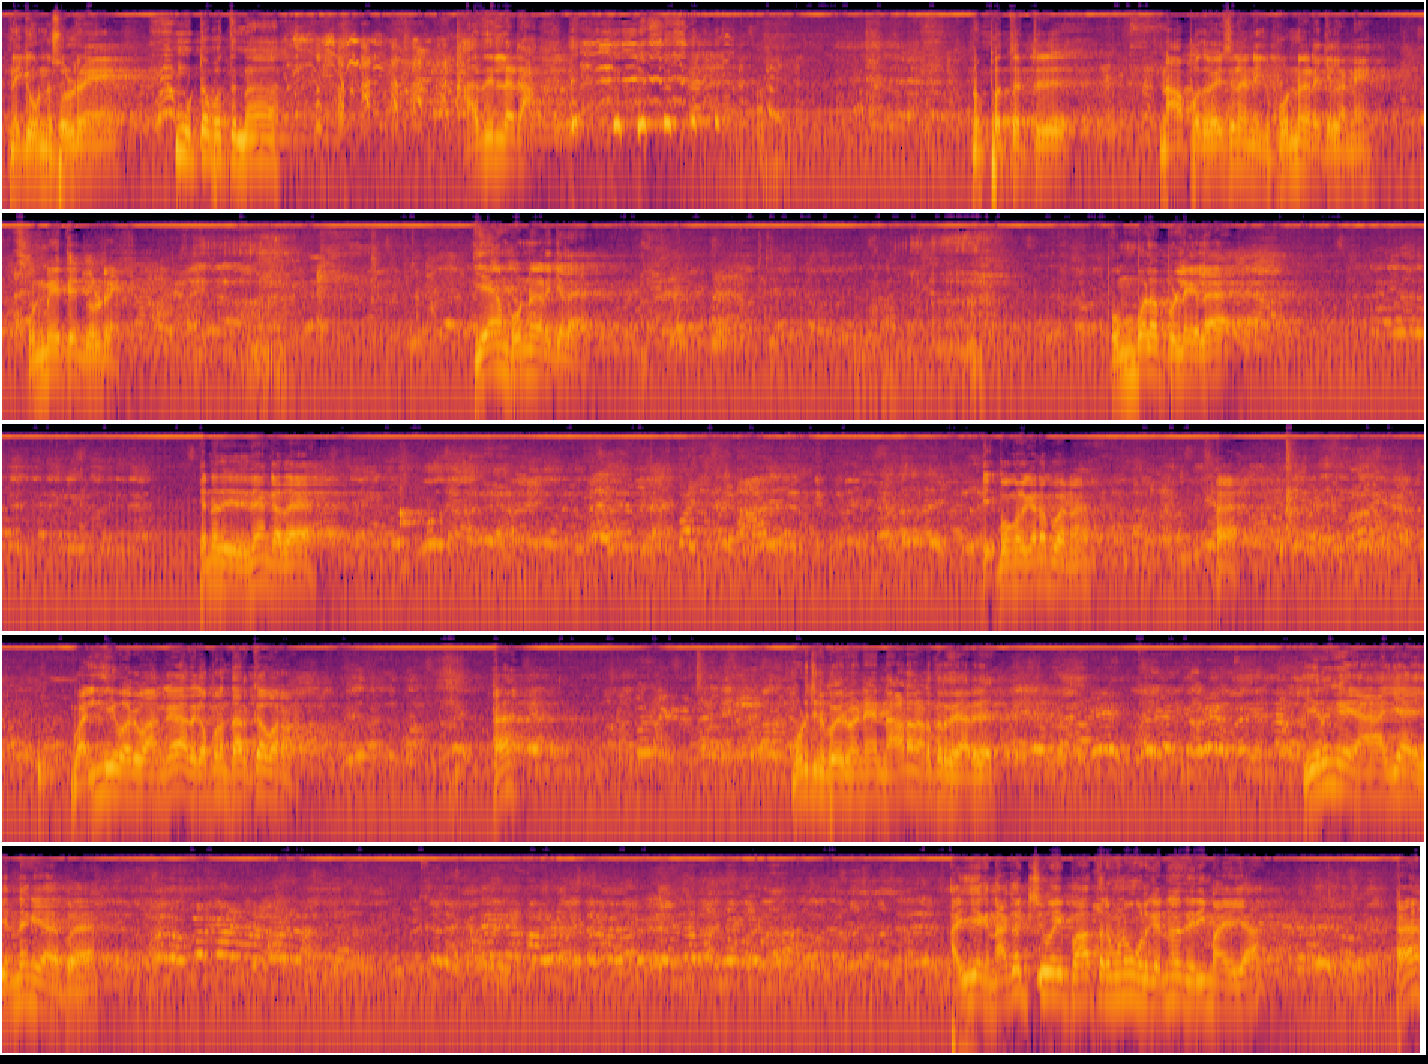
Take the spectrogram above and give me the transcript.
இன்னைக்கு ஒன்று சொல்கிறேன் முட்டை பத்துனா? அது இல்லடா. முப்பத்தெட்டு நாற்பது வயசில் இன்னைக்கு பொண்ணு கிடைக்கலண்ணே. உண்மையத்தையும் சொல்கிறேன் ஏன் பொண்ணு கிடைக்கல? பொம்பளை பிள்ளைகளை என்னது இதான் கதை? இப்போ உங்களுக்கு என்ன பண்ண ஆ. வள்ளி வருவாங்க அதுக்கப்புறம் தர்க்க வரும். ஆ? முடிச்சுட்டு போயிடுவேனே நாடகம் நடத்துறது யாரு? இருங்கய்யா ஐயா என்னங்கய்யா இப்போ? ஐயா நகைச்சுவை பாத்திரம்னு உங்களுக்கு என்ன தெரியுமா ஐயா? ஆ?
